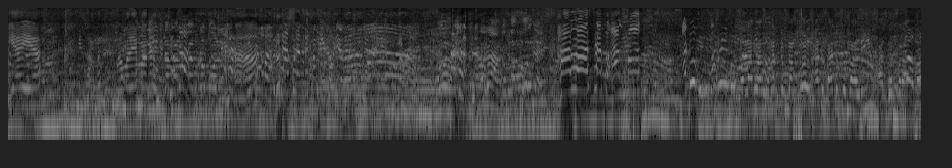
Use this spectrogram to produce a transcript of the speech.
Iya. Minta lu. Berapa lima masukkan kembang kol, aduk-aduk kembali agar merata.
